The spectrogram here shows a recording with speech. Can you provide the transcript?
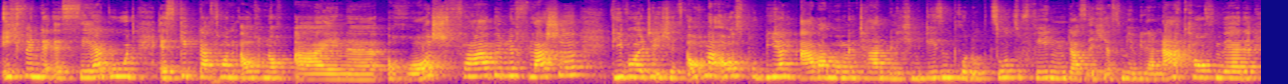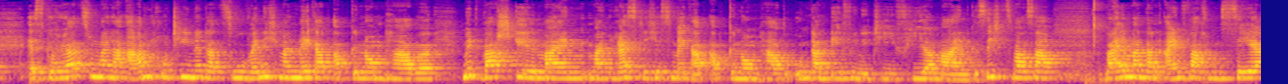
Ich finde es sehr gut. Es gibt davon auch noch eine orangefarbene Flasche. Die wollte ich jetzt auch mal ausprobieren, aber momentan bin ich mit diesem Produkt so zufrieden, dass ich es mir wieder nachkaufen werde. Es gehört zu meiner Abendroutine dazu, wenn ich mein Make-up abgenommen habe, mit Waschgel mein, mein restliches Make-up abgenommen habe und dann definitiv definitiv hier mein Gesichtswasser, weil man dann einfach ein sehr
